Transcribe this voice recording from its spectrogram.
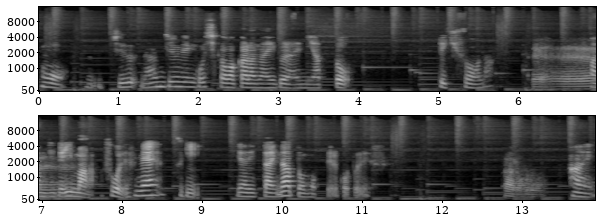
もう、十、何十年越しかわからないぐらいにやっとできそうな感じで、今、そうですね、次やりたいなと思ってることです。なるほど。はい。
